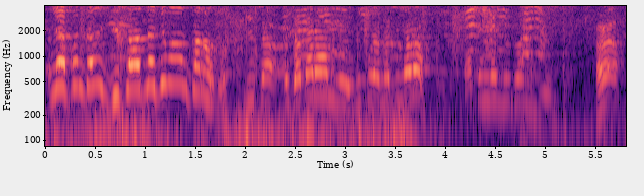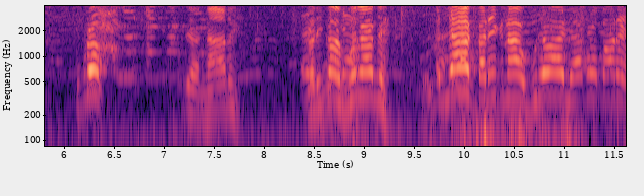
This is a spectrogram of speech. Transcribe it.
એટલે પણ તમે જીતા એટલે કેમ આમ કરો છો ઈ તો જતા રહો આમ, રૂપિયા નથી હેડો. પતંગ લૂંટવાની ઉપડો. ના રે કડીકા ઊભો દે અલ્યા, કડીક ના ઊભું રહેવાય, નીકળો બારે.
